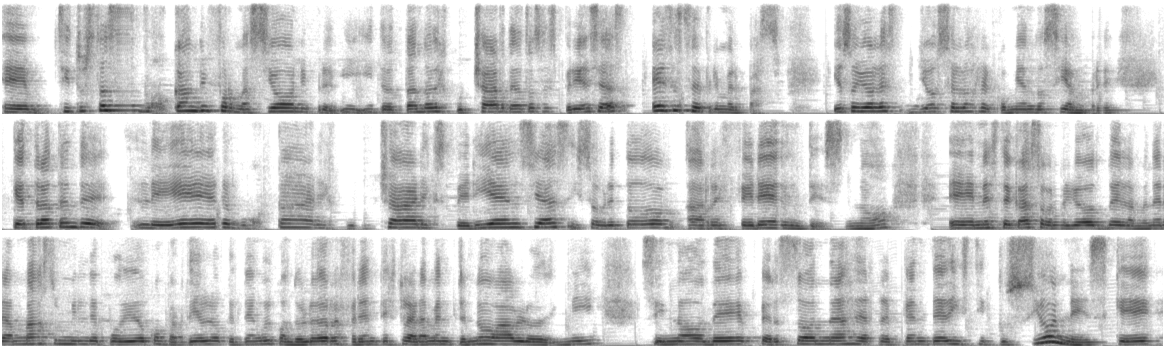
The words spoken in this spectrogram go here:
eh, si tú estás buscando información y, tratando de escuchar de otras experiencias, ese es el primer paso. Y eso yo, les, yo se los recomiendo siempre, que traten de leer, buscar, escuchar experiencias y sobre todo a referentes, ¿no? En este caso, yo de la manera más humilde he podido compartir lo que tengo y cuando hablo de referentes, claramente no hablo de mí, sino de personas, de repente de instituciones que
